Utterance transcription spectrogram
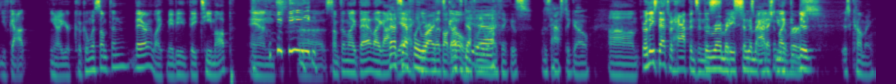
you've got you know you're cooking with something there like maybe they team up and uh, something like that like I- That's yeah, definitely here, where I let's thought. go. That's definitely where I think is this has to go. um, or at least that's what happens in The this Remedy ex- cinematic expansion. Like, universe there's- is coming.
